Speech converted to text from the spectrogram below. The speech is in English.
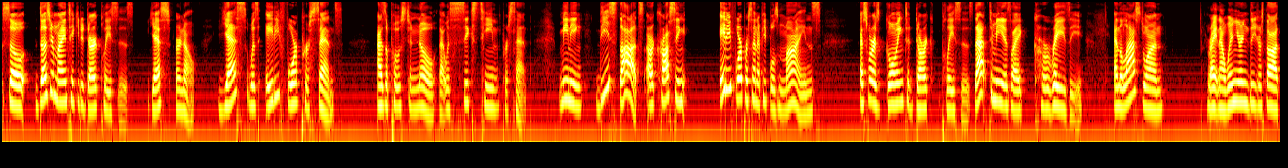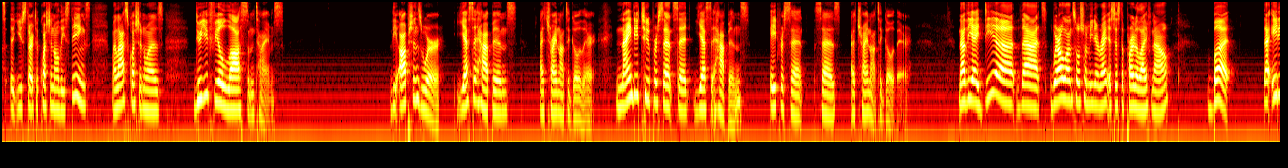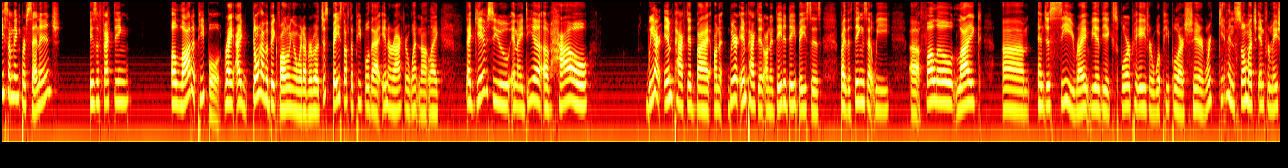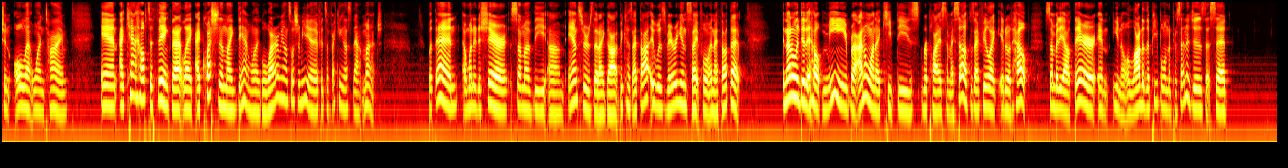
so does your mind take you to dark places? Yes or no? Yes was 84%, as opposed to no, that was 16%. Meaning these thoughts are crossing 84% of people's minds as far as going to dark places. That to me is like crazy. And the last one, right? Now when you're in your thoughts uh, you start to question all these things my last question was do you feel lost sometimes? The options were yes it happens. I try not to go there. 92% said yes it happens. 8% says i try not to go there. Now the idea that we're all on social media right? It's just a part of life now. But that 80 something percentage is affecting a lot of people, right? I don't have a big following or whatever, but just based off the people that interact or whatnot, like that gives you an idea of how we are impacted by on a, we are impacted on a day to day basis by the things that we uh, follow, like, um, and just see right via the explore page or what people are sharing. We're given so much information all at one time and I can't help to think that, like, I question, like, damn, like, well, why are we on social media if it's affecting us that much? But then I wanted to share some of the um, answers that I got because I thought it was very insightful. And I thought that not only did it help me, but I don't want to keep these replies to myself because I feel like it would help somebody out there. And, you know, a lot of the people in the percentages that said,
